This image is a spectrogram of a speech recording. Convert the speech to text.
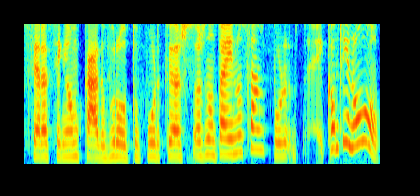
ser assim um bocado bruto, porque as pessoas não têm noção. Por... Continuam.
